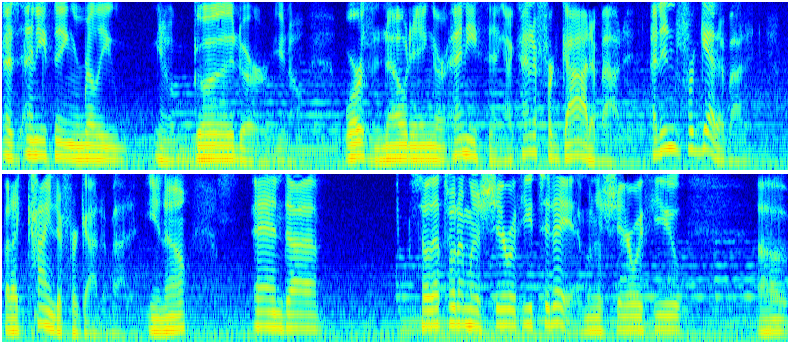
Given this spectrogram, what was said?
as anything really, you know, good or, you know, worth noting or anything. I kind of forgot about it. I didn't forget about it, but I kind of forgot about it, you know? And uh, so that's what I'm going to share with you today. I'm going to share with you, uh,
